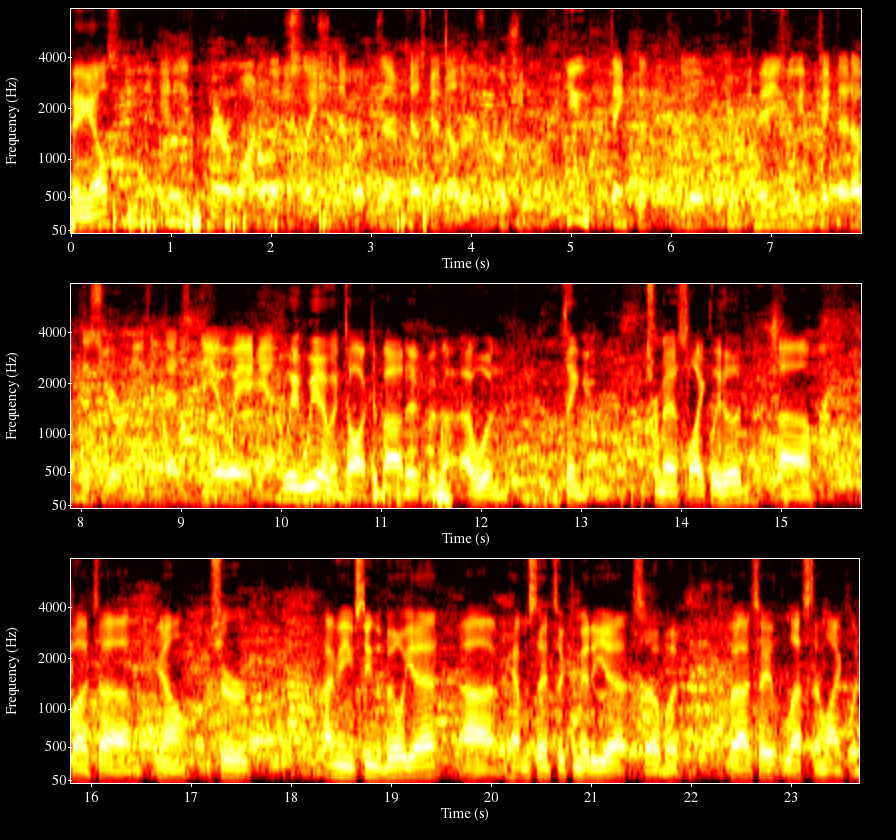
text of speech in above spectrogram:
Anything else? Do you think any of the marijuana legislation that Representative Testa and others are pushing, do you think that your committees will even take that up this year, or do you think that's DOA again? We, we haven't talked about it, but I wouldn't think it, tremendous likelihood. Uh, but, uh, you know, I'm sure I haven't even seen the bill yet. Uh, haven't sent it to committee yet. So, but but I'd say less than likely.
